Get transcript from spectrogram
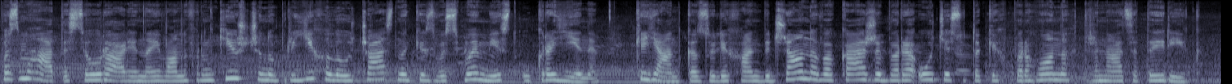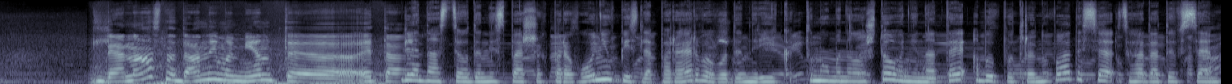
Позмагатися у ралі на Івано-Франківщину приїхали учасники з восьми міст України. Киянка Зуліхан Біджанова каже, бере участь у таких перегонах 13-й рік. Для нас на даний момент е, це Для нас це один із перших перегонів після перерви в один рік. Тому ми налаштовані на те, аби потренуватися, згадати все.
